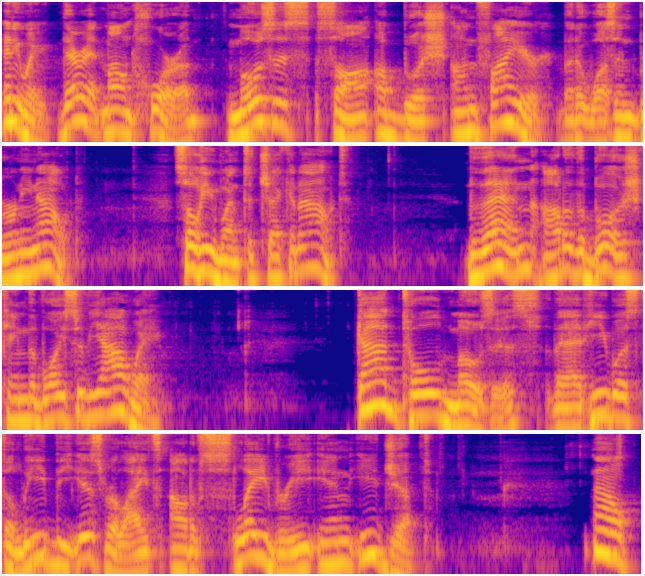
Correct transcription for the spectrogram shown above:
Anyway, there at Mount Horeb, Moses saw a bush on fire, but it wasn't burning out. So he went to check it out. Then out of the bush came the voice of Yahweh. God told Moses that he was to lead the Israelites out of slavery in Egypt. Now,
